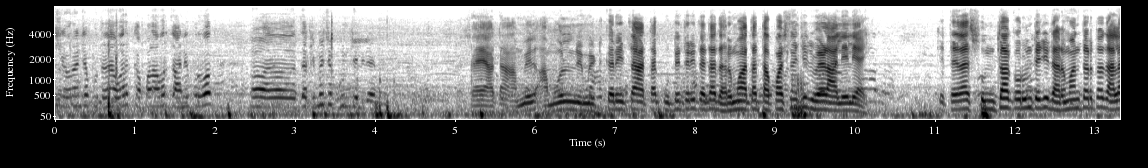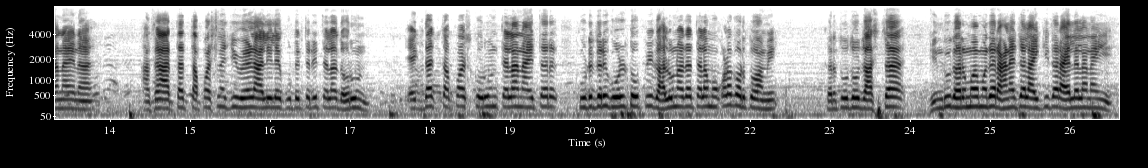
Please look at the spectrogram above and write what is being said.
शिवरायांच्या पुतळ्यावर कपाळावर जाणीवपूर्वक अं, जखमेचे खून असं आहे. आता अमिल अमोल मिटकरीचा आता कुठेतरी त्याचा धर्म आता तपासण्याचीच वेळ आलेली आहे. की त्याला सुनता करून त्याची धर्मांतर तर झाला नाही ना. असं आता तपासण्याची वेळ आलेली आहे कुठेतरी त्याला धरून. एकदाच तपास करून त्याला नाहीतर कुठेतरी गोल टोपी घालून आता त्याला मोकळा करतो आम्ही. कारण तो जो जास्त हिंदू धर्मामध्ये राहण्याच्या लायकीचा राहिलेला नाही आहे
